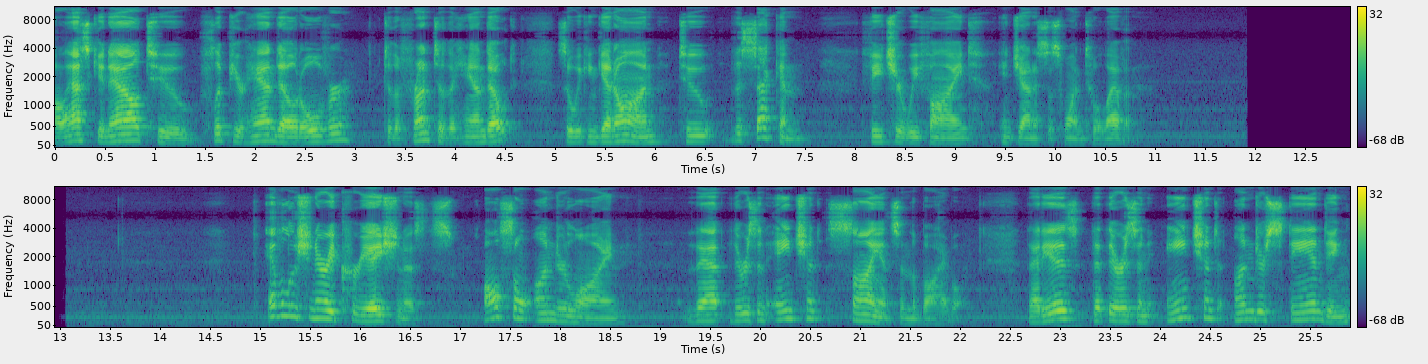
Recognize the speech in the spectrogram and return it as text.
I'll ask you now to flip your handout over to the front of the handout so we can get on to the second feature we find in Genesis 1 to 11. Evolutionary creationists also underline that there is an ancient science in the Bible. That is, that there is an ancient understanding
